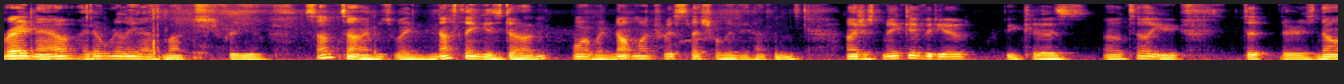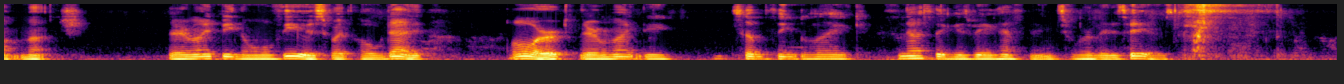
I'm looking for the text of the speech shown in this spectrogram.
Right now, I don't really have much for you. Sometimes, when nothing is done, or when not much special really happens, I just make a video because I'll tell you that there is not much. There might be normal views for the whole day, or there might be something like nothing is being happening to our latest videos.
